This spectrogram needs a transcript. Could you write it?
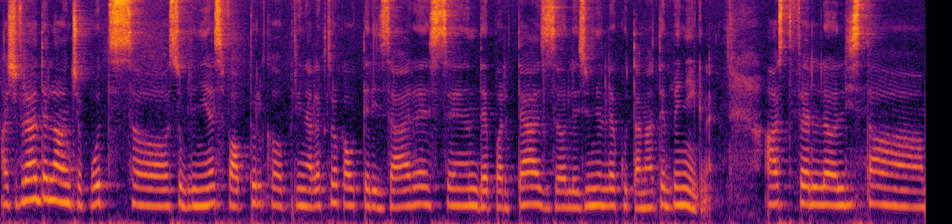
Aș vrea de la început să subliniez faptul că prin electrocauterizare se îndepărtează leziunile cutanate benigne. Astfel, lista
